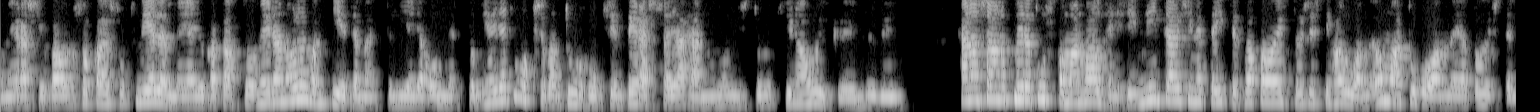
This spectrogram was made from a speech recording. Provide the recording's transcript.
on eräs, joka on sokaissut mielemme ja joka tahtoo meidän olevan tietämättömiä ja onnettomia ja juoksevan turhuuksien perässä ja hän on onnistunut siinä oikein hyvin. Hän on saanut meidät uskomaan valheisiin niin täysin, että itse vapaaehtoisesti haluamme omaa tuhoamme ja toisten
